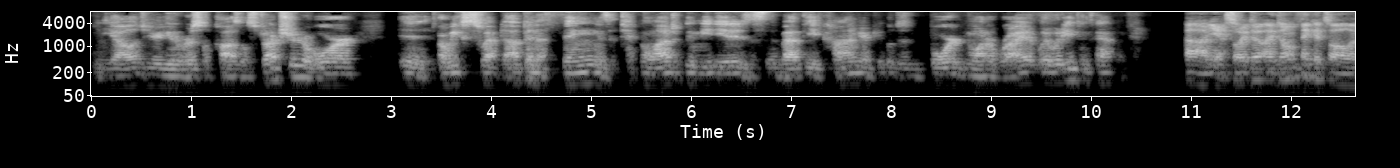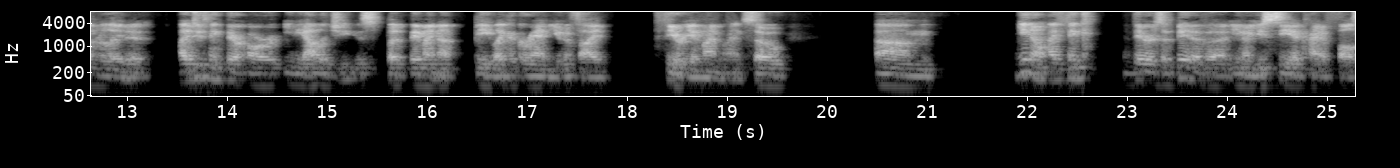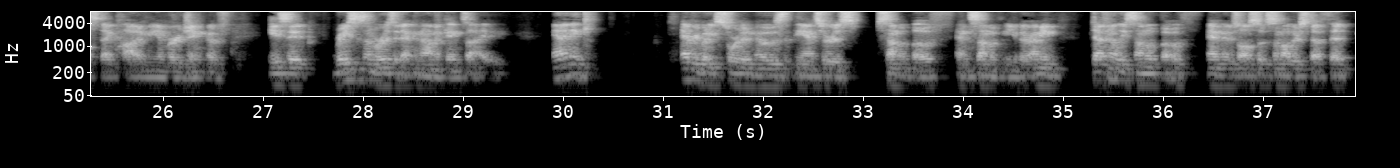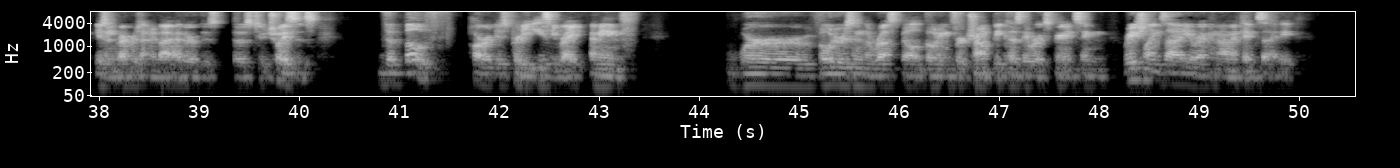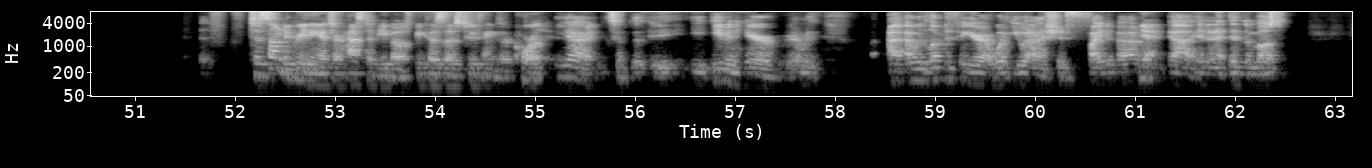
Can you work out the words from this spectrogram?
ideology or universal causal structure, or i- are we swept up in a thing? Is it technologically mediated? Is this about the economy? Are people just bored and want to riot? What, what do you think's happening? Uh, yeah, so I don't, I don't think it's all unrelated. I do think there are ideologies, but they might not be like a grand unified theory in my mind. So, um, you know, I think there's a bit of a, you know, you see a kind of false dichotomy emerging of is it racism or is it economic anxiety? And I think everybody sort of knows that the answer is some of both and some of neither. I mean, definitely some of both. And there's also some other stuff that isn't represented by either of those, those two choices the both part is pretty easy, right? I mean, were voters in the Rust Belt voting for Trump because they were experiencing racial anxiety or economic anxiety? To some degree, the answer has to be both because those two things are correlated. Yeah, right? even here, I mean, I, I would love to figure out what you and I should fight about. Yeah. Uh, in a, in the most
